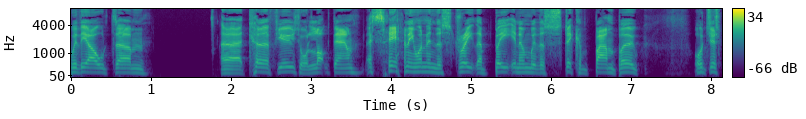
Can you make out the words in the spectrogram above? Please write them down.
with the old um, uh, curfews or lockdown. Let's see anyone in the street, they're beating them with a stick of bamboo or just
